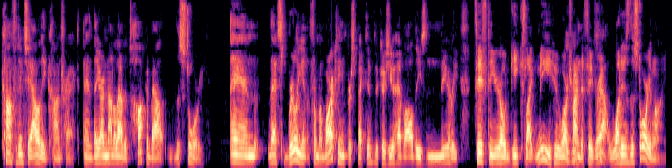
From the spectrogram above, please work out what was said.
confidentiality contract, and they are not allowed to talk about the story. And that's brilliant from a marketing perspective because you have all these nearly 50 year old geeks like me who are mm-hmm. trying to figure out what is the storyline.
